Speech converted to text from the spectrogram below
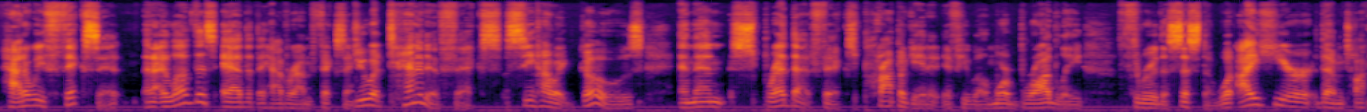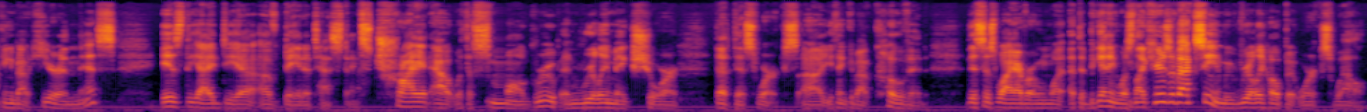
How do we fix it? And I love this ad that they have around fixing. Do a tentative fix, see how it goes, and then spread that fix, propagate it, if you will, more broadly through the system. What I hear them talking about here in this is the idea of beta testing. Let's try it out with a small group and really make sure that this works. Uh, you think about COVID. This is why everyone at the beginning was like, here's a vaccine. We really hope it works well.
